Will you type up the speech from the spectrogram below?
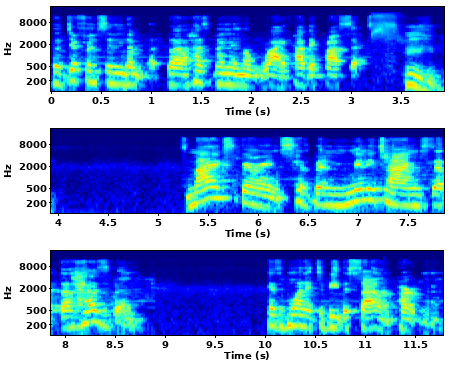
the difference in the, the husband and the wife, how they process. Mm-hmm. My experience has been many times that the husband has wanted to be the silent partner.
